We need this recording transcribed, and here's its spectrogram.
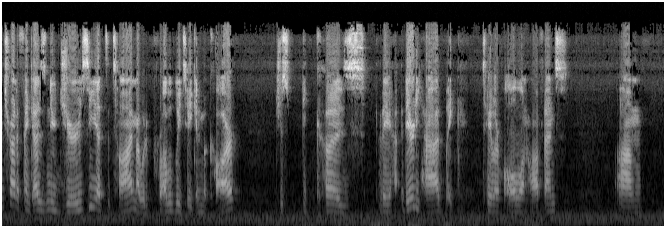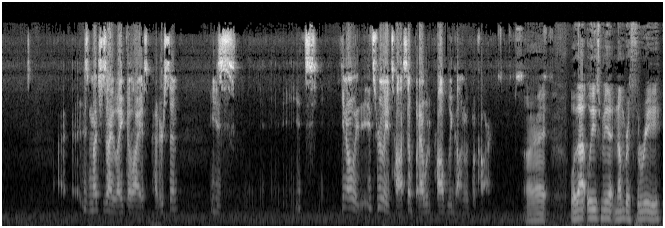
I'm trying to think. As New Jersey at the time, I would have probably taken Makar, just because they they already had like Taylor Hall on offense. Um, as much as I like Elias Pettersson, he's it's you know it, it's really a toss up, but I would have probably gone with Makar. All right. Well, that leaves me at number three,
